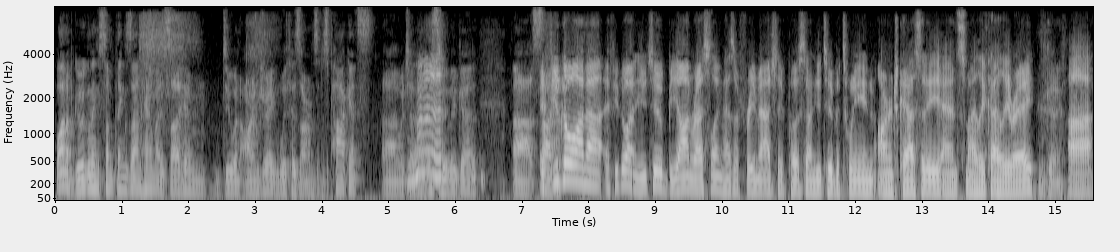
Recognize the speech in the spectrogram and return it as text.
Wound up googling some things on him. I saw him do an arm drag with his arms in his pockets, uh, which I thought was really good. Uh, If you go on uh, if you go on YouTube, Beyond Wrestling has a free match they've posted on YouTube between Orange Cassidy and Smiley Kylie Rae, okay, uh,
